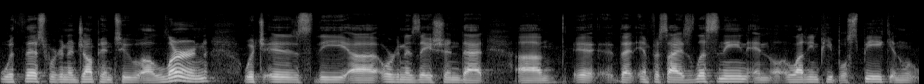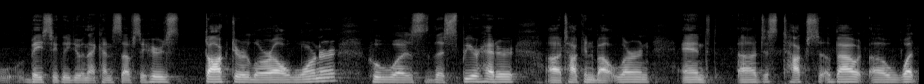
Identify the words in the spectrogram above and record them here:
with this, we're going to jump into uh, Learn, which is the uh, organization that um, it, that emphasizes listening and letting people speak and basically doing that kind of stuff. So here's Dr. Laurel Warner, who was the spearheader, uh, talking about Learn, and uh, just talks about uh, what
